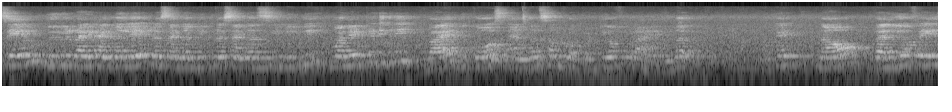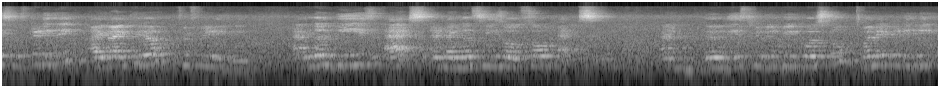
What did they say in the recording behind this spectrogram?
Same, we will write angle A plus angle B plus angle C will be 180 degree. Why? Because angle sum property of triangle. Okay. Now value of A is 50 degree. I write here 50 degree. Angle B is x and angle C is also x. And uh, these three will be equals to 180 degree.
